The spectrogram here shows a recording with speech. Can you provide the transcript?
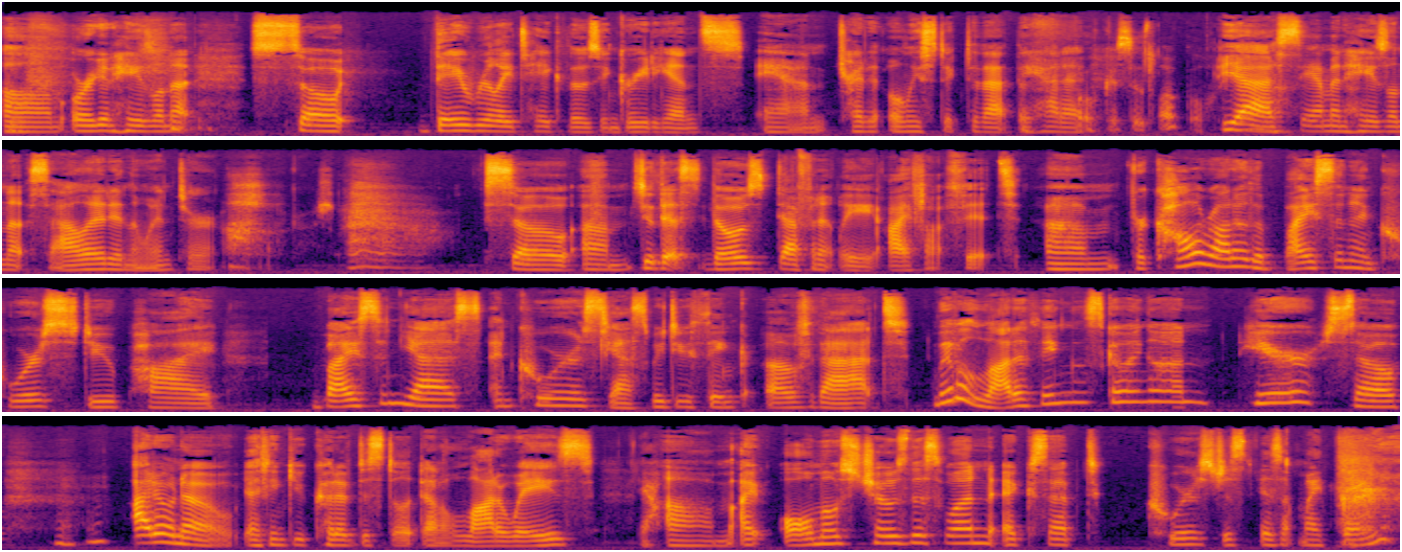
um, Oregon hazelnut. So they really take those ingredients and try to only stick to that. They had a Focus is local. yeah, salmon hazelnut salad in the winter. Oh gosh. So, um, so this those definitely I thought fit. Um, for Colorado, the bison and Coors stew pie. Bison, yes, and Coors, yes. We do think of that. We have a lot of things going on here, so I don't know. I think you could have distilled it down a lot of ways. Yeah. Um, I almost chose this one, except Coors just isn't my thing.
